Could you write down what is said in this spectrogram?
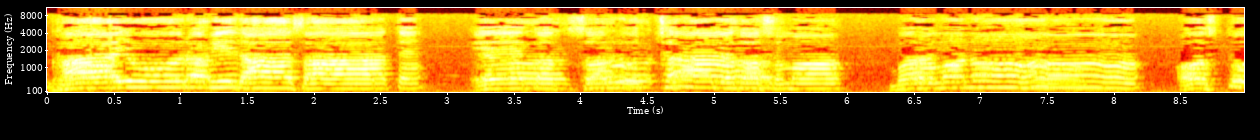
घायोरभिदासात् एतत्सरुच्छादस्म वर्मनो अस्तु।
